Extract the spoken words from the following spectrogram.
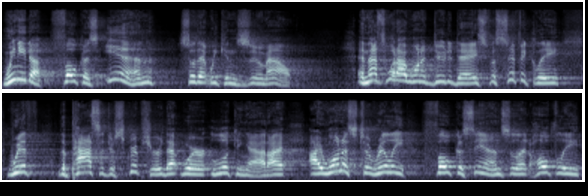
We need to focus in so that we can zoom out. And that's what I want to do today, specifically with the passage of scripture that we're looking at. I, I want us to really focus in so that hopefully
